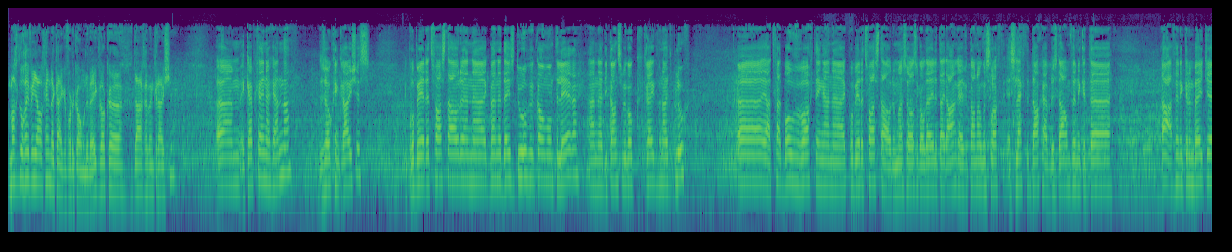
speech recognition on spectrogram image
Mag ik nog even in jouw agenda kijken voor de komende week? Welke dagen hebben een kruisje? Um, ik heb geen agenda. Dus ook geen kruisjes. ik probeer dit vast te houden en ik ben naar deze Tour gekomen om te leren. En die kans heb ik ook gekregen vanuit de ploeg. Uh, ja, het gaat boven verwachting en ik probeer het vast te houden. Maar zoals ik al de hele tijd aangeef, ik kan ook een, een slechte dag hebben. Dus daarom vind ik het, ja, vind ik het een beetje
